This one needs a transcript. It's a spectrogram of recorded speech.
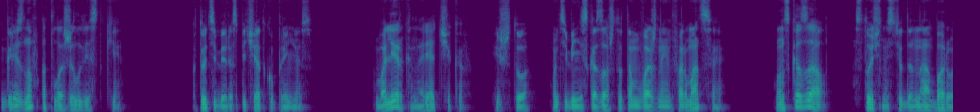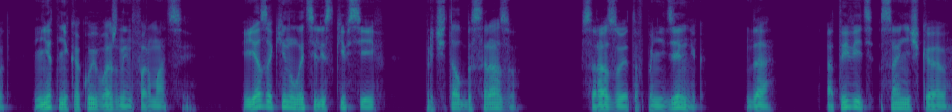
Грязнов отложил листки. «Кто тебе распечатку принес?» Валерка Нарядчиков. И что, он тебе не сказал, что там важная информация? Он сказал, с точностью да наоборот, нет никакой важной информации. И я закинул эти листки в сейф. Прочитал бы сразу. Сразу это в понедельник? Да. А ты ведь, Санечка,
